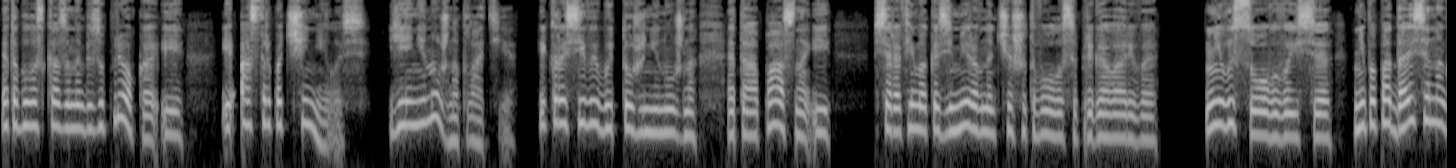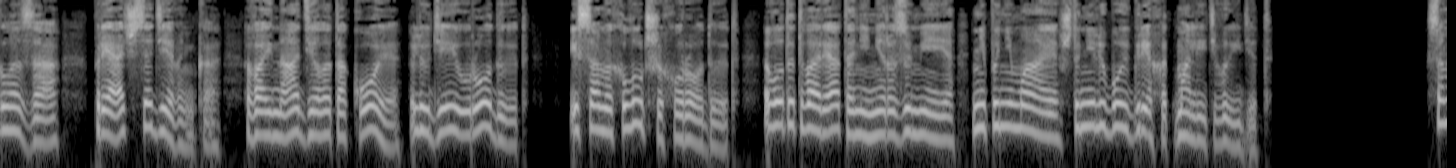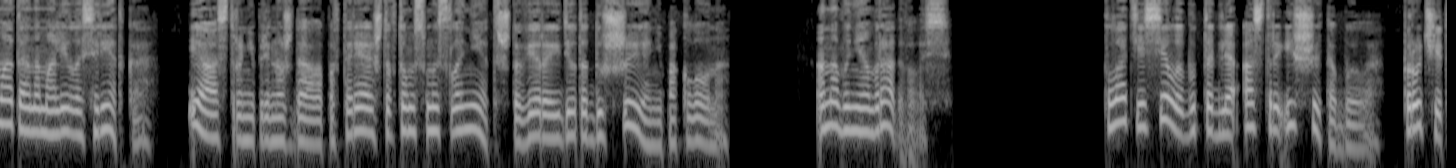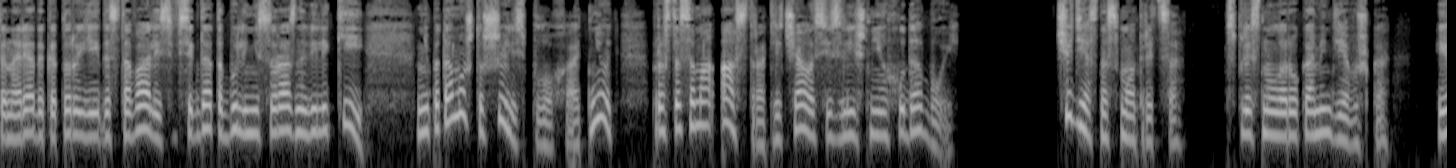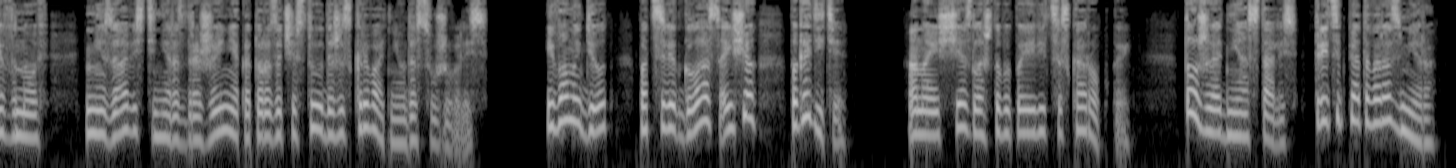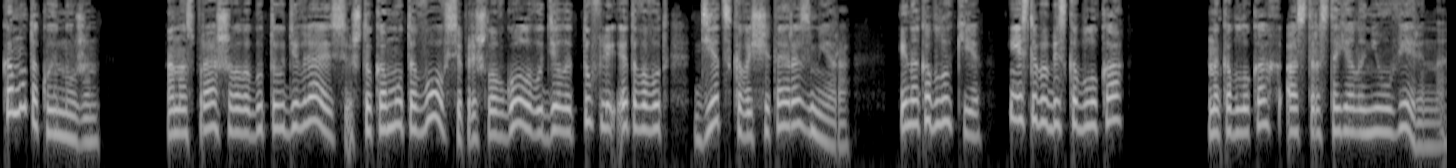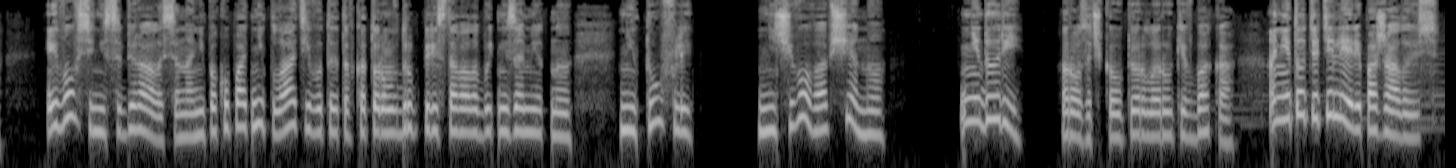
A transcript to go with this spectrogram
Это было сказано без упрека, и, и Астра подчинилась. Ей не нужно платье, и красивой быть тоже не нужно, это опасно, и... Серафима Казимировна чешет волосы, приговаривая. «Не высовывайся, не попадайся на глаза, прячься, девонька. Война — дело такое, людей уродует, и самых лучших уродует. Вот и творят они, не разумея, не понимая, что не любой грех отмолить выйдет. Сама-то она молилась редко, и Астру не принуждала, повторяя, что в том смысла нет, что вера идет от души, а не поклона. Она бы не обрадовалась. Платье село, будто для Астры и шито было. Прочие-то наряды, которые ей доставались, всегда-то были несуразно велики, не потому что шились плохо, отнюдь, просто сама Астра отличалась излишней худобой. «Чудесно смотрится», — всплеснула руками девушка. И вновь ни зависти, ни раздражения, которые зачастую даже скрывать не удосуживались. «И вам идет, под цвет глаз, а еще... Погодите!» Она исчезла, чтобы появиться с коробкой. Тоже одни остались, тридцать пятого размера. Кому такой нужен? Она спрашивала, будто удивляясь, что кому-то вовсе пришло в голову делать туфли этого вот детского, считай, размера. И на каблуке. Если бы без каблука... На каблуках Астра стояла неуверенно. И вовсе не собиралась она ни покупать ни платье вот это, в котором вдруг переставала быть незаметную, ни туфли, ничего вообще, но... «Не дури!» — Розочка уперла руки в бока — а не то тете Лере пожалуюсь».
